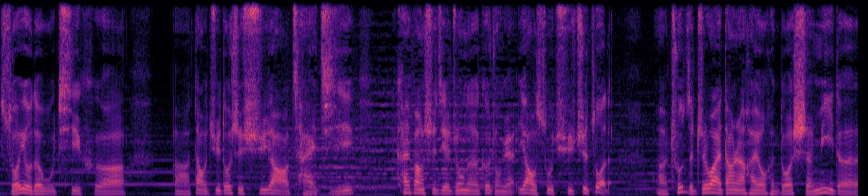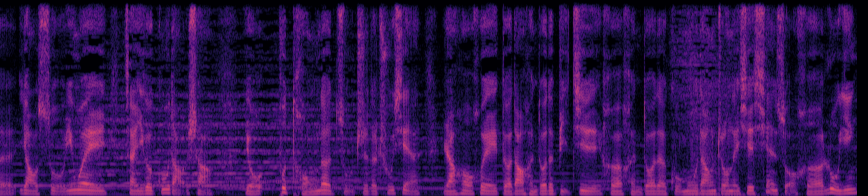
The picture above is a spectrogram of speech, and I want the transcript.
所有的武器和啊道具都是需要采集开放世界中的各种元要素去制作的。呃，除此之外，当然还有很多神秘的要素，因为在一个孤岛上，有不同的组织的出现，然后会得到很多的笔记和很多的古墓当中的一些线索和录音，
